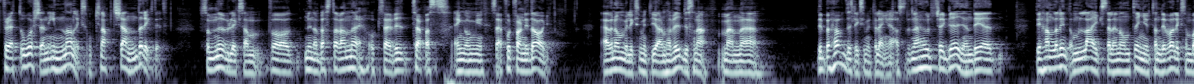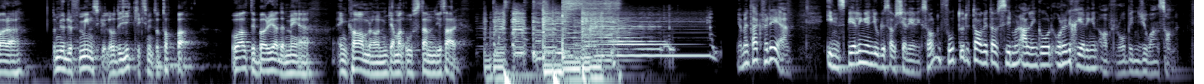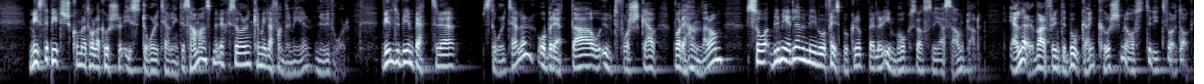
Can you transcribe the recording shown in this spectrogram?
för ett år sedan innan liksom knappt kände riktigt. Som nu liksom var mina bästa vänner. Och så här, vi träffas en gång så här, fortfarande idag. Även om vi liksom inte gör de här videorna. Men eh, det behövdes liksom inte längre. Alltså den här Hultsfred-grejen, det, det handlade inte om likes eller någonting. Utan det var liksom bara, de gjorde det för min skull och det gick liksom inte att toppa. Och allt det började med en kamera och en gammal ostämd gitarr. Ja, men tack för det. Inspelningen gjordes av Kjell Eriksson, fotot är taget av Simon Allingård och redigeringen av Robin Johansson. Mr Pitch kommer att hålla kurser i storytelling tillsammans med regissören Camilla van der Meer nu i vår. Vill du bli en bättre storyteller och berätta och utforska vad det handlar om så bli medlem i vår Facebookgrupp eller inboxa oss via Soundcloud. Eller varför inte boka en kurs med oss till ditt företag?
